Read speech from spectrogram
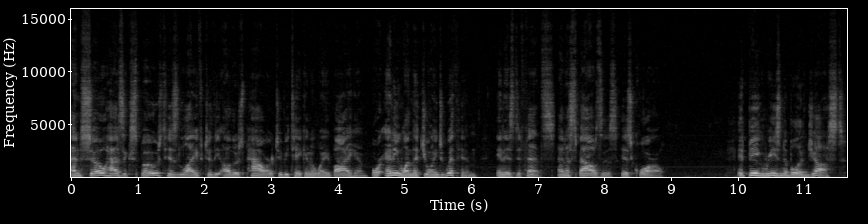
and so has exposed his life to the other's power to be taken away by him, or anyone that joins with him in his defense and espouses his quarrel. It being reasonable and just,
